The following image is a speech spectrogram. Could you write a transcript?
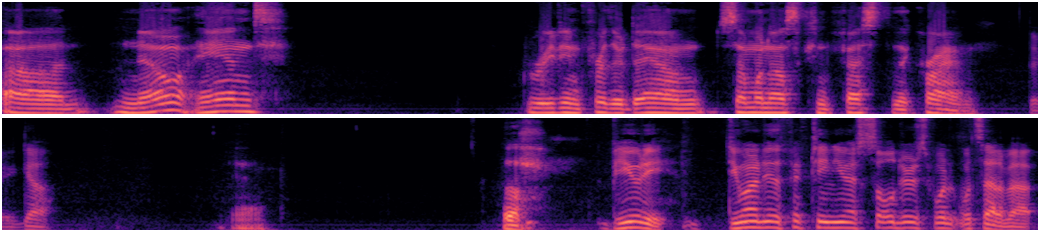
Uh, no, and reading further down, someone else confessed to the crime. There you go. Yeah. Ugh. Beauty. Do you want to do the 15 U.S. soldiers? What, what's that about?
